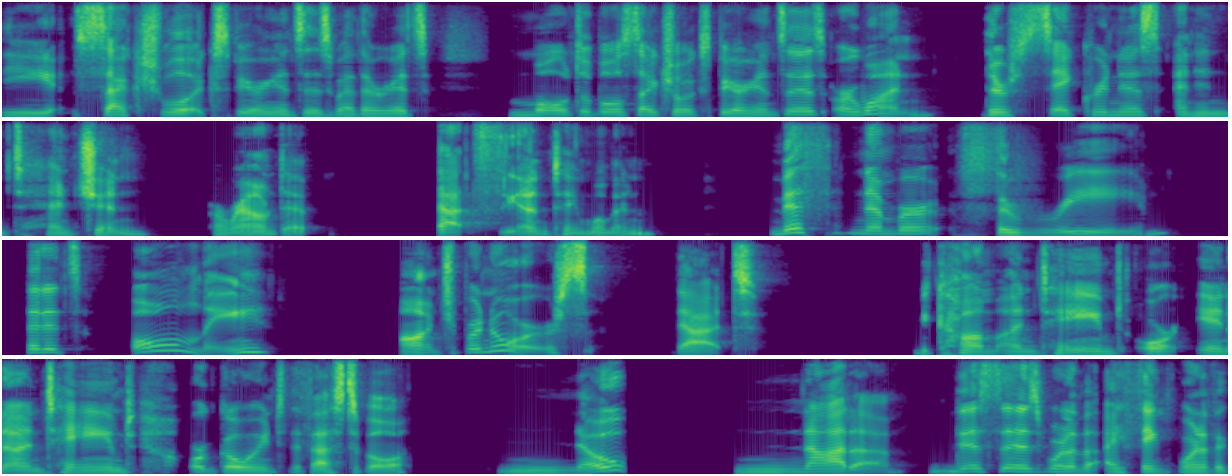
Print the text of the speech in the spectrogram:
the sexual experiences, whether it's multiple sexual experiences or one. There's sacredness and intention around it. That's the untamed woman. Myth number three that it's only entrepreneurs that become untamed or in untamed or going to the festival. Nope, nada. This is one of the, I think, one of the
